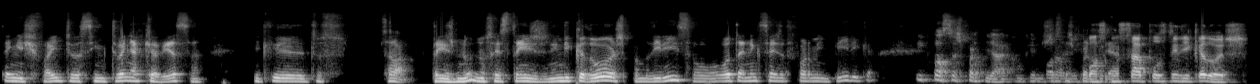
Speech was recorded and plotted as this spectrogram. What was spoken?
tenhas feito, assim, que te venha à cabeça e que tu, sei lá, tens, não sei se tens indicadores para medir isso, ou, ou até nem que seja de forma empírica. E que possas partilhar com quem nos Posso começar pelos indicadores.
